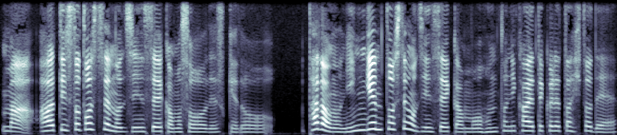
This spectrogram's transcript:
まあアーティストとしての人生観もそうですけどただの人間としての人生観も本当に変えてくれた人で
